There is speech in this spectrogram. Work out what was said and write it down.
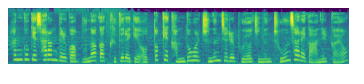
한국의 사람들과 문화가 그들에게 어떻게 감동을 주는지를 보여주는 좋은 사례가 아닐까요?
